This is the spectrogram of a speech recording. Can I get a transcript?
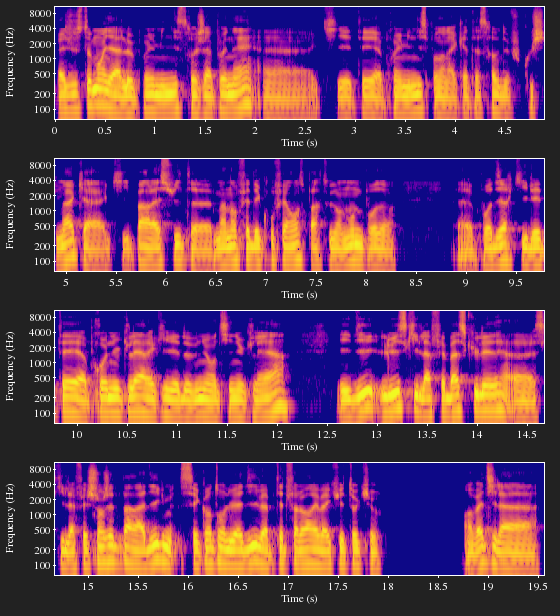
Bah justement, il y a le Premier ministre japonais euh, qui était Premier ministre pendant la catastrophe de Fukushima, qui, par la suite euh, maintenant fait des conférences partout dans le monde pour, euh, pour dire qu'il était pro-nucléaire et qu'il est devenu anti-nucléaire. il dit, lui, ce qui l'a fait basculer, ce qui l'a fait changer de paradigme, c'est quand on lui a dit, il va peut-être falloir évacuer Tokyo. En fait, il a,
